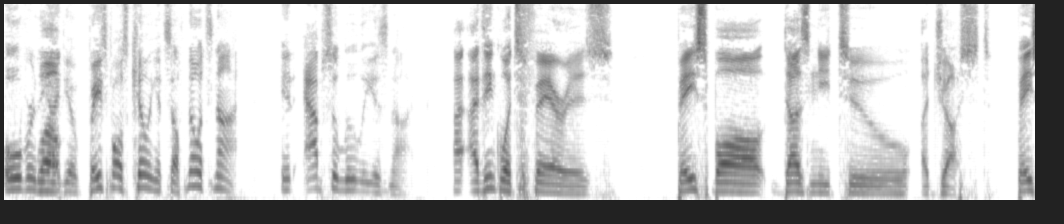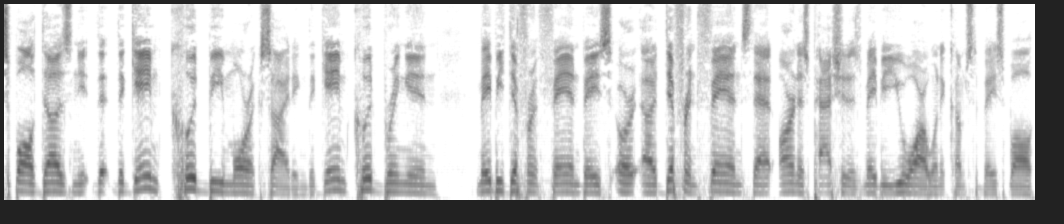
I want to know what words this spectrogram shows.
over the Well- idea of baseball's killing itself. No, it's not. It absolutely is not. I, I think what's fair is baseball does need to adjust. Baseball does need the, the game could be more exciting. The game could bring in maybe different fan base or uh, different fans that aren't as passionate as maybe you are when it comes to baseball.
